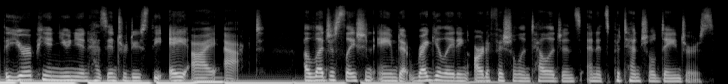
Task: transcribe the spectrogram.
The European Union has introduced the AI Act, a legislation aimed at regulating artificial intelligence and its potential dangers.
